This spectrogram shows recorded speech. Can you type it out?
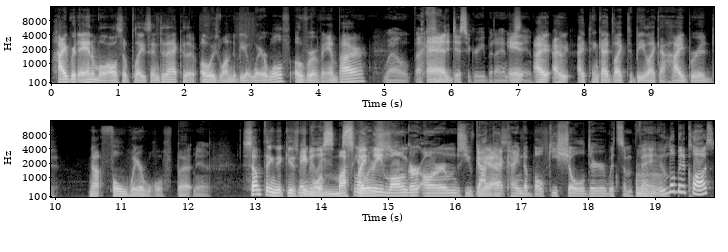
hybrid animal also plays into that because I've always wanted to be a werewolf over a vampire. Well, I kind of disagree, but I And understand. I, I I think I'd like to be like a hybrid, not full werewolf, but yeah. something that gives Maybe me more muscular. slightly longer arms. You've got Yes. that kind of bulky shoulder with some fang, hmm. a little bit of claws.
